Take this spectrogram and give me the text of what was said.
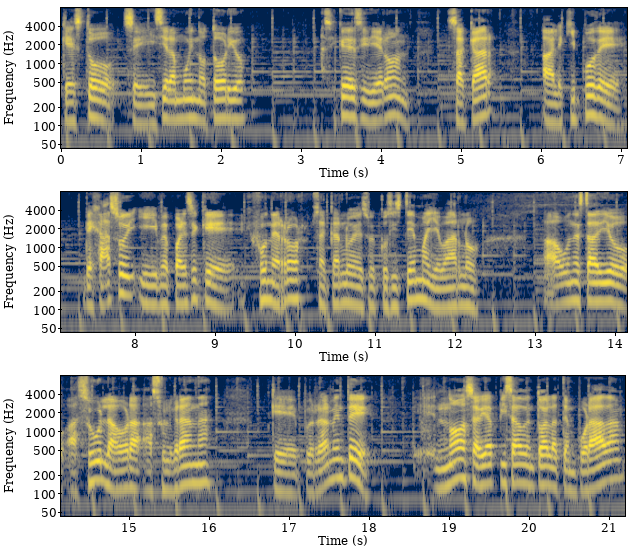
que esto se hiciera muy notorio Así que decidieron sacar al equipo de, de y me parece que fue un error sacarlo de su ecosistema, llevarlo a un estadio azul, ahora azulgrana, que pues realmente eh, no se había pisado en toda la temporada,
